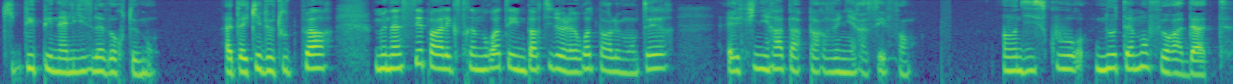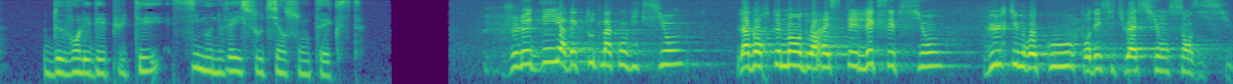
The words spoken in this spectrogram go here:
qui dépénalise l'avortement. Attaquée de toutes parts, menacée par l'extrême droite et une partie de la droite parlementaire, elle finira par parvenir à ses fins. Un discours notamment fera date. Devant les députés, Simone Veil soutient son texte. Je le dis avec toute ma conviction, l'avortement doit rester l'exception, l'ultime recours pour des situations sans issue.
